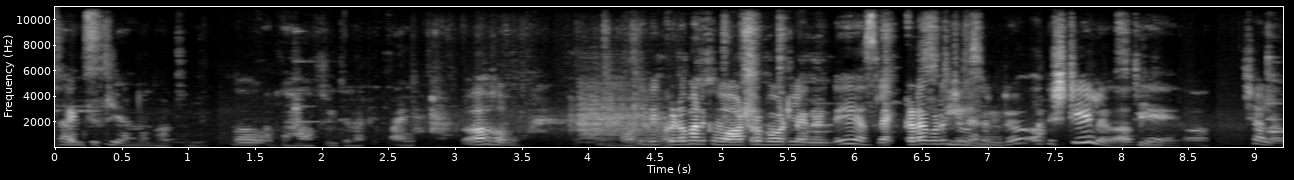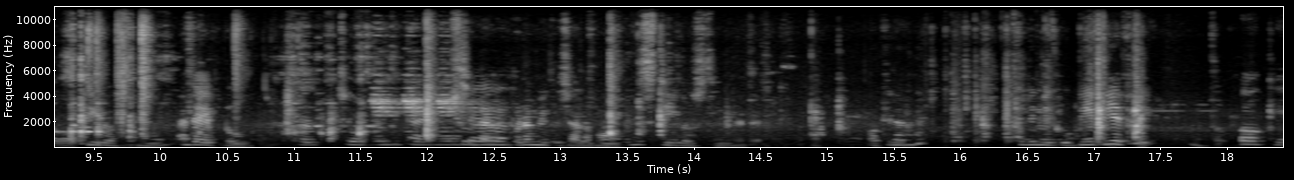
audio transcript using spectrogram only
సెవెన్ ఫిఫ్టీ ఎంఎల్ వస్తుంది ఒక హాఫ్ లీటర్ అది. ఇది కూడా మనకి వాటర్ బాటిలేనండి అసలు ఎక్కడ కూడా చూసిండ్రు. ఓకే స్టీల్ ఓకే చాలా స్టీల్ వస్తుంది. అంటే ఇప్పుడు చూడడానికి కూడా మీకు చాలా బాగుంటుంది. స్టీల్ వస్తుంది అది ఓకేనండి ఇది మీకు బీపీఏ ఫ్రీ ఓకే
